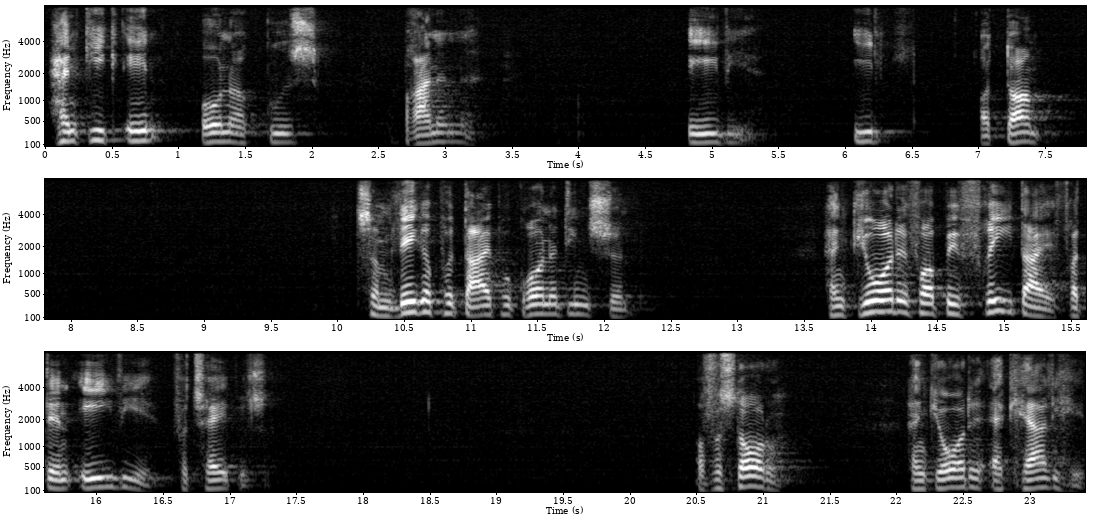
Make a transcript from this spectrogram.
Han gik ind under Guds brændende, evige ild og dom, som ligger på dig på grund af din synd. Han gjorde det for at befri dig fra den evige fortabelse. Og forstår du? Han gjorde det af kærlighed.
